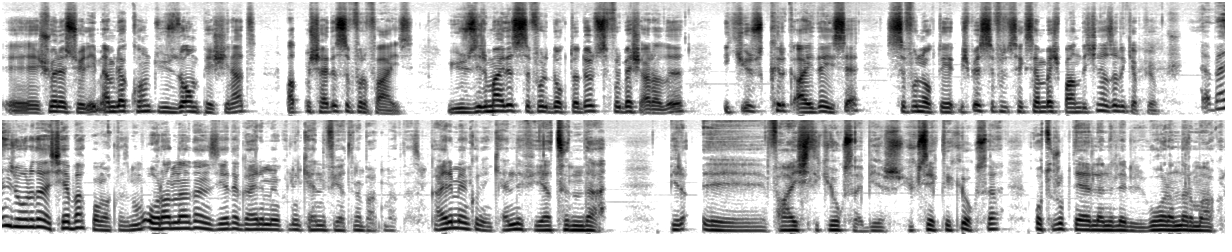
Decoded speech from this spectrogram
e, şöyle söyleyeyim. Emlak konut %10 peşinat 60 ayda sıfır faiz. 120 ayda 0.4-0.5 aralığı 240 ayda ise 0.75-0.85 bandı için hazırlık yapıyormuş. Ya bence orada şeye bakmamak lazım. Oranlardan ziyade gayrimenkulün kendi fiyatına bakmak lazım. Gayrimenkulün kendi fiyatında bir e, fahişlik yoksa, bir yükseklik yoksa oturup değerlendirilebilir. Bu oranlar makul.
